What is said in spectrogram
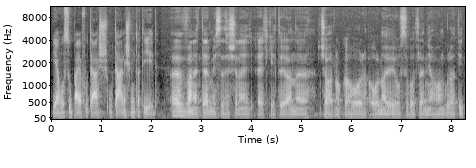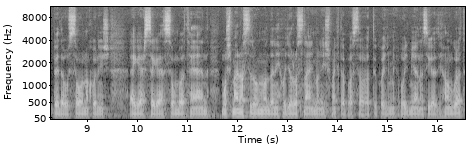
ilyen hosszú pályafutás után is, mint a tiéd? Van-e természetesen egy, egy-két olyan csarnok, ahol, ahol nagyon jó szokott lenni a hangulat, itt például Szolnokon is, Egerszegen, Szombathelyen. Most már azt tudom mondani, hogy Oroszlányban is megtapasztalhattuk, hogy, hogy milyen az igazi hangulat.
